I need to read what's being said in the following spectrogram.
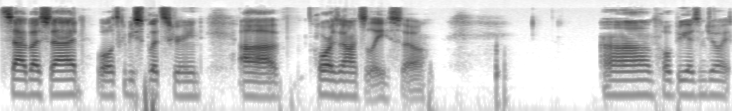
side by side. Well, it's gonna be split screen, uh, horizontally. So, um, hope you guys enjoy it.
